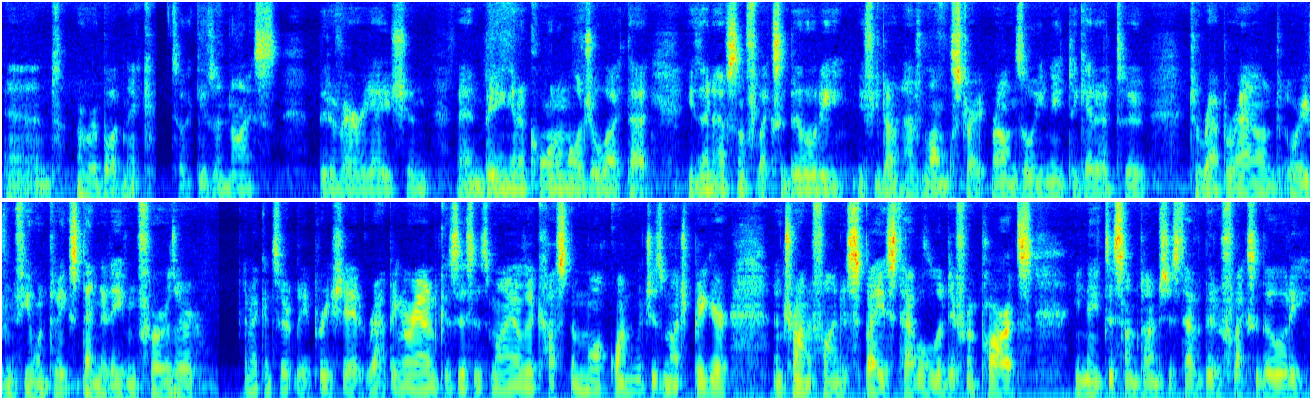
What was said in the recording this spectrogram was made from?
and a Robotnik. So it gives a nice bit of variation and being in a corner module like that you then have some flexibility if you don't have long straight runs or you need to get it to to wrap around or even if you want to extend it even further and I can certainly appreciate wrapping around because this is my other custom MOC one which is much bigger and trying to find a space to have all the different parts you need to sometimes just have a bit of flexibility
